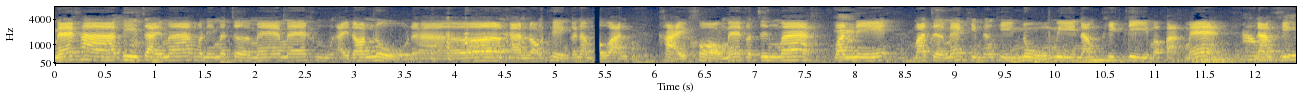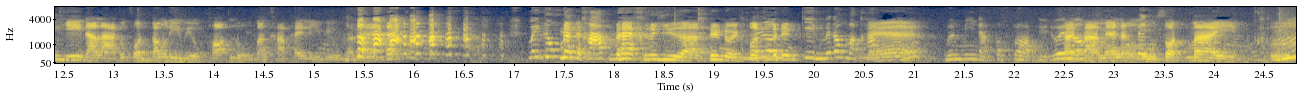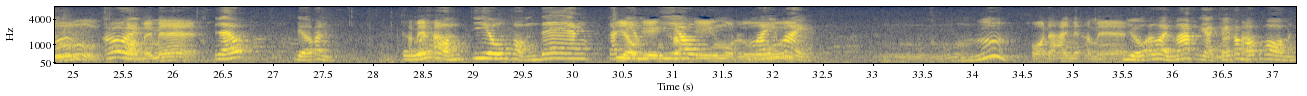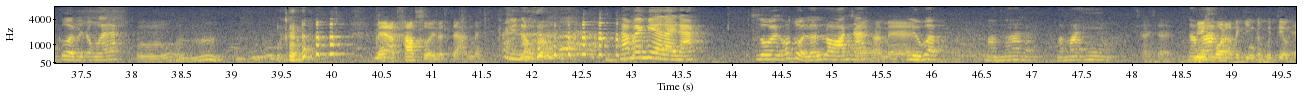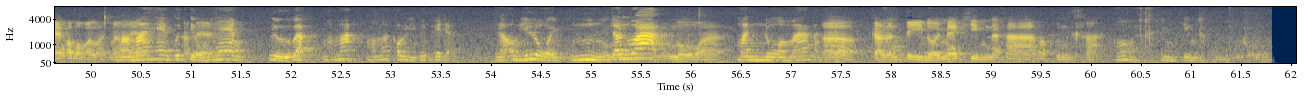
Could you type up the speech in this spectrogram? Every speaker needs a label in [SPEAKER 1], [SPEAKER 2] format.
[SPEAKER 1] แม่คะดีใจมากวันนี้มาเจอแม่แม่คือไอดอลหนูนะคะเออการร้องเพลงก็นำวันขายของแม่ก็จึ้งมาก วันนี้มาเจอแม่คิมทั้งทีหนูมีน้ำพริกดีมาฝากแม่
[SPEAKER 2] เอา
[SPEAKER 1] น้ำพริก
[SPEAKER 2] ชิม
[SPEAKER 1] ที่ดาราทุกคนต้องรีวิว เพราะหนูบังคับให้รีวิวค่ะแม่
[SPEAKER 2] ไม่ต้อง
[SPEAKER 1] แม่
[SPEAKER 2] บังคับ
[SPEAKER 1] แม่คือเหยื่อหน่วยคนห
[SPEAKER 2] เรื่
[SPEAKER 1] นึ่
[SPEAKER 2] องงกินไม่ต้องบังคับ
[SPEAKER 1] แม่
[SPEAKER 2] มันมีหนังกรอบๆอยู่ด้วย
[SPEAKER 1] ใช่
[SPEAKER 2] เนาะ
[SPEAKER 1] ค่ะแม่หนังห
[SPEAKER 2] เป็
[SPEAKER 1] มู
[SPEAKER 2] น
[SPEAKER 1] สดใหม่ อืม
[SPEAKER 2] อร่อย
[SPEAKER 1] กรอบไหมแม่
[SPEAKER 2] แล้วเดี๋ยวก่อน
[SPEAKER 1] ครั
[SPEAKER 2] โอ้
[SPEAKER 1] บแม่
[SPEAKER 2] ย
[SPEAKER 1] ครับ
[SPEAKER 2] หอมเจียวหอมแดงกระ
[SPEAKER 1] เจีย
[SPEAKER 2] เที
[SPEAKER 1] วย
[SPEAKER 2] ม
[SPEAKER 1] เอง
[SPEAKER 2] เจียว
[SPEAKER 1] ทำเองหมดเลย
[SPEAKER 2] ไม้ใหม่
[SPEAKER 1] อืม
[SPEAKER 2] อืม
[SPEAKER 1] พอได้ไหมคะแม่
[SPEAKER 2] เดี๋ยวอร่อยมากอยากใช้คำว่าพอมันเกินไปตรงแล้ว
[SPEAKER 1] อืม
[SPEAKER 2] อืม
[SPEAKER 1] แม่เอาข้าวสวยสักจานไหม
[SPEAKER 2] กินเหรอถ้าไม่มีอะไรนะโรยข้าวสวยร้อนๆนะ
[SPEAKER 1] ใช่ค่ะแม่
[SPEAKER 2] หรือแบบมาม่านะมาม่าแห้ง
[SPEAKER 1] ใช่ใช่
[SPEAKER 2] มาม่ามี
[SPEAKER 1] มีคนเอาไปกินกับก๋วยเตี๋ยวแห้งเขาบอกอร่อยมาก
[SPEAKER 2] มาม่า
[SPEAKER 1] แแห้
[SPEAKER 2] งก๋วยเตี๋ยว
[SPEAKER 1] ค่ะม่
[SPEAKER 2] แห้ง หรือแบบมาม่ามาม่าเกาหลีเผ็ดๆอะ แล้วเอานี้โรยอืมจนว่า
[SPEAKER 1] นัว
[SPEAKER 2] มันนัวมากอะ
[SPEAKER 1] อ่าการันตีโดยแม่คิมนะคะ ขอบคุณค่ะ
[SPEAKER 2] อ๋อจริง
